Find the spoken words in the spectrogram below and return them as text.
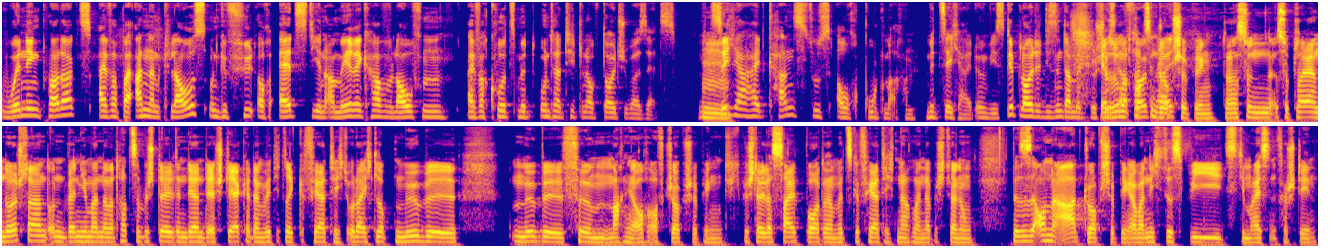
Winning Products einfach bei anderen klaus und gefühlt auch Ads, die in Amerika laufen, einfach kurz mit Untertiteln auf Deutsch übersetzt. Mit hm. Sicherheit kannst du es auch gut machen. Mit Sicherheit irgendwie. Es gibt Leute, die sind damit bestimmt Ja, so Matratzen-Dropshipping. Dann hast du einen Supplier in Deutschland und wenn jemand eine Matratze bestellt in der und der Stärke, dann wird die direkt gefertigt. Oder ich glaube, Möbel, Möbelfirmen machen ja auch oft Dropshipping. Ich bestelle das Sideboard und dann wird es gefertigt nach meiner Bestellung. Das ist auch eine Art Dropshipping, aber nicht das, wie es die meisten verstehen.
